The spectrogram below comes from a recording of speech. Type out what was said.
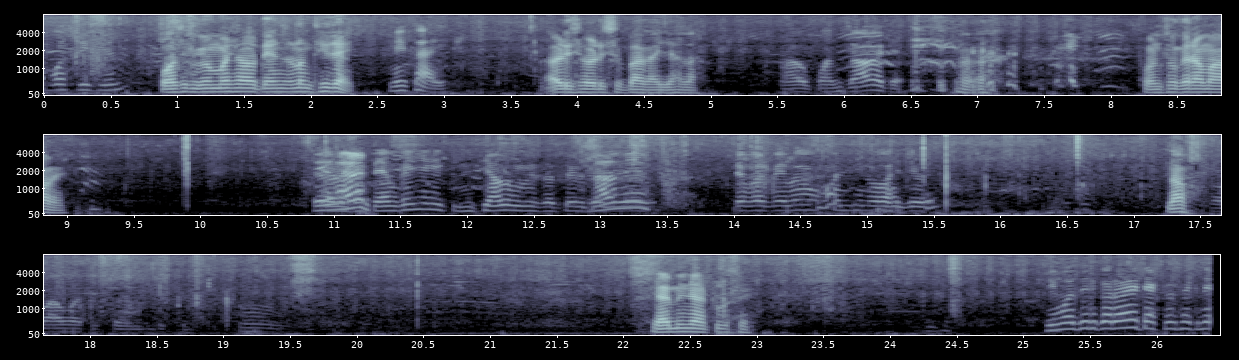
આ પોસ્ટ પછી બે મસાલો ત્રણ જણા થઈ જાય. નહીં થાય. અઢીસો અઢીસો ભાગ આવી જાય આવું પાંચસો આવે કે? પાંચસો ગ્રામ આવે. તેમ કહીએ કે નથી આવું મેં સત્તર તેમાં પેલો પંચી નો વાંચો લાવ. સોયાબીન આટલું છે. ધીમોધીર કરો ટ્રેક્ટર સાઈકલ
